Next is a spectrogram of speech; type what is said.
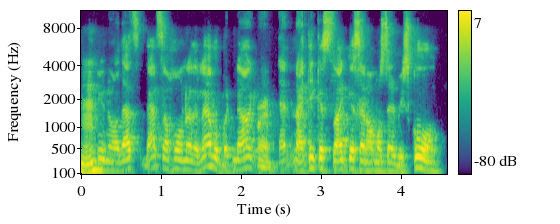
Mm-hmm. You know, that's that's a whole nother level. But now, right. and I think it's like this at almost every school.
